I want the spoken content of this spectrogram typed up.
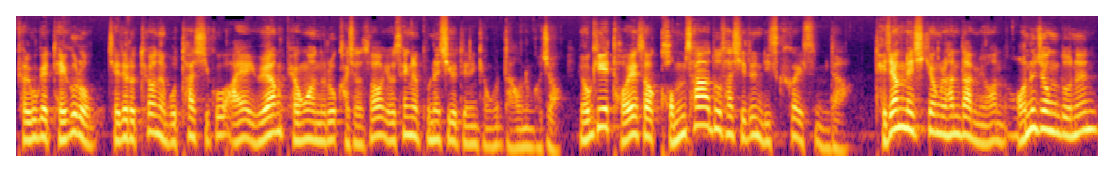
결국에 댁으로 제대로 퇴원을 못 하시고 아예 요양병원으로 가셔서 여생을 보내시게 되는 경우도 나오는 거죠. 여기에 더해서 검사도 사실 은 리스크가 있습니다. 대장 내시경을 한다면 어느 정도는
